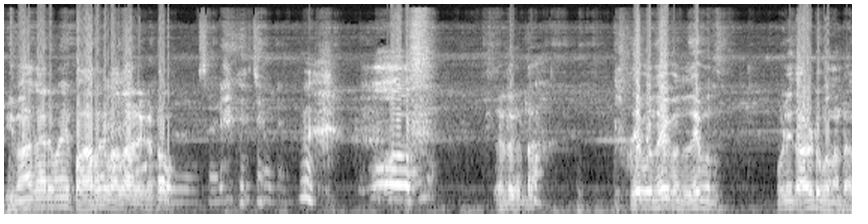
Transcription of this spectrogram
ഭീമാകാരമായ പാറകളാ താഴെ കേട്ടോ. കേട്ടോ ദേ പോന്നു ദേ പോന്നു ദേ പോന്നു. പുള്ളി താഴോട്ട് പോകുന്നുണ്ടോ?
